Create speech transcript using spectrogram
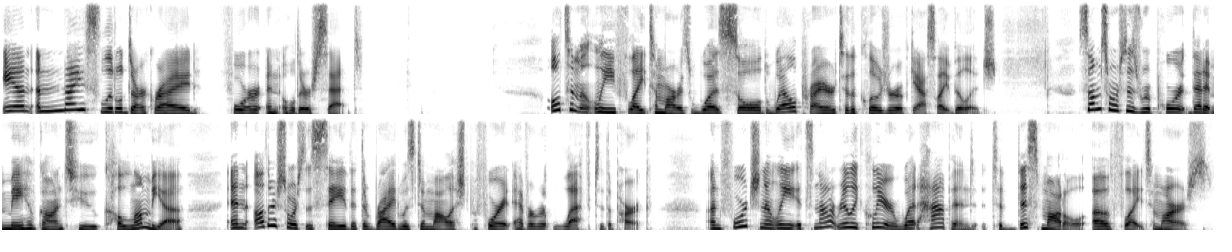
and a nice little dark ride for an older set. Ultimately, Flight to Mars was sold well prior to the closure of Gaslight Village. Some sources report that it may have gone to Columbia, and other sources say that the ride was demolished before it ever left the park. Unfortunately, it's not really clear what happened to this model of Flight to Mars.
